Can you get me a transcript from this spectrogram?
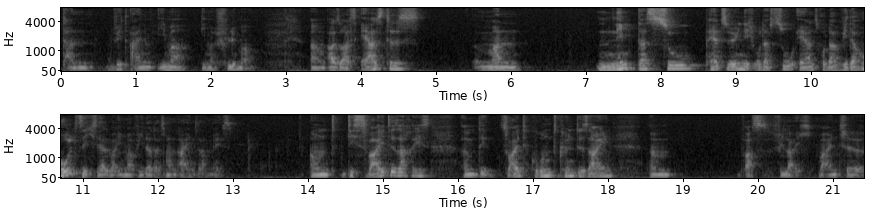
dann wird einem immer, immer schlimmer. Ähm, also als erstes, man nimmt das zu persönlich oder zu ernst oder wiederholt sich selber immer wieder, dass man einsam ist. Und die zweite Sache ist, ähm, der zweite Grund könnte sein, ähm, was vielleicht manche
